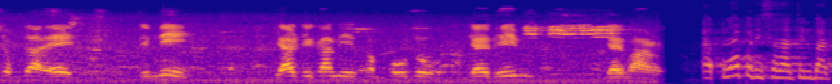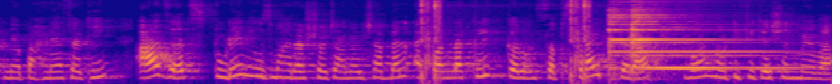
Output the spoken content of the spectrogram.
शब्द आहेत ते मी या ठिकाणी संपवतो. जय भीम जय महाराष्ट्र आपल्या परिसरातील बातम्या पाहण्यासाठी आजच टुडे न्यूज महाराष्ट्र चॅनलच्या बेल आयकॉनला क्लिक करून सबस्क्राईब करा व नोटिफिकेशन मिळवा.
